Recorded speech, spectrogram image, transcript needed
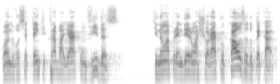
quando você tem que trabalhar com vidas que não aprenderam a chorar por causa do pecado.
